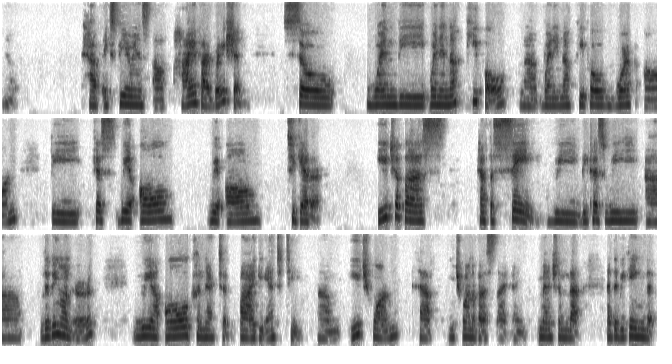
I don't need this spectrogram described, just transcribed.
you know, have experience of high vibration. So when the when enough people uh, when enough people work on the because we're all we're all together. Each of us have a say. We because we are living on Earth, we are all connected by the entity. Um, each one have each one of us. I, I mentioned that at the beginning that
